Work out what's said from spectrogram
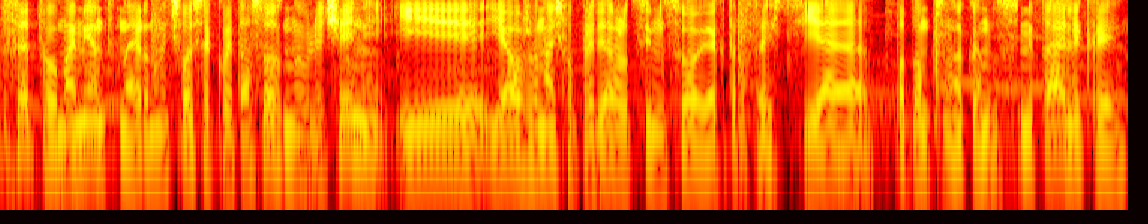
С этого момента, наверное, началось какое-то осознанное увлечение, и я уже начал придерживаться именно своего вектора. То есть я потом познакомился с Металликой,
